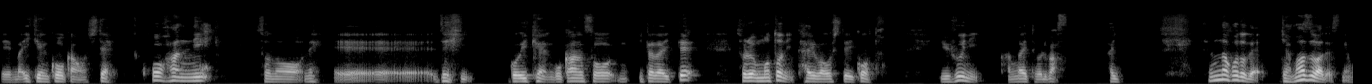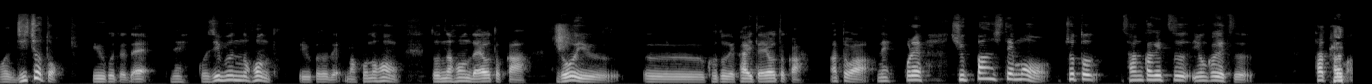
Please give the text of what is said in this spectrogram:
えーまあ、意見交換をして、後半に、そのね、えーぜひ、ご意見、ご感想いただいて、それをもとに対話をしていこうというふうに考えております。はい。そんなことで、じゃあまずはですね、これ辞書ということで、ね、ご自分の本ということで、まあ、この本、どんな本だよとか、どういうことで書いたよとか、あとはね、これ出版してもうちょっと3ヶ月、4ヶ月経ってま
